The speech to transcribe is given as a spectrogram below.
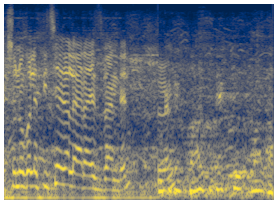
এক শূন্য গোলে পিছিয়ে গেল অ্যারাইস ব্যান্ডেল একটু ফাঁকা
